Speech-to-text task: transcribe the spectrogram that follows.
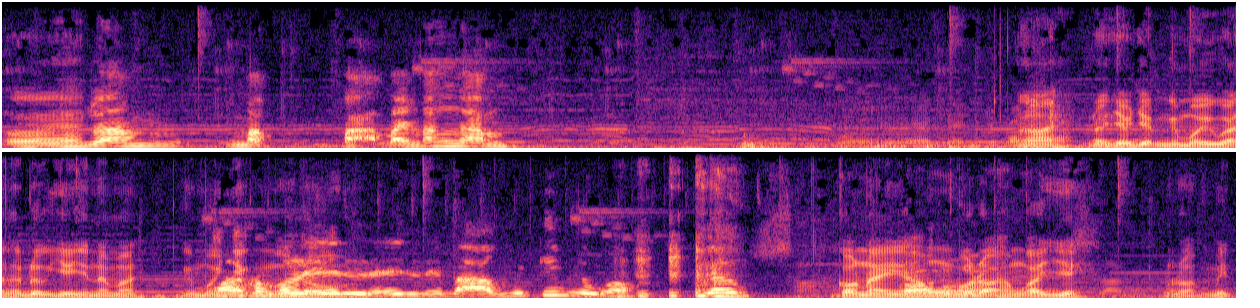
Ờ, ram mặt mạ may mắn năm rồi rồi giao dịch ngày 10 qua thử được gì vậy nam ơi ngày 10 Ôi, nhận không có lễ lễ lễ bao với kiếm luôn không? Đâu? con này không rồi. vừa rồi không có gì. Rồi mít.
